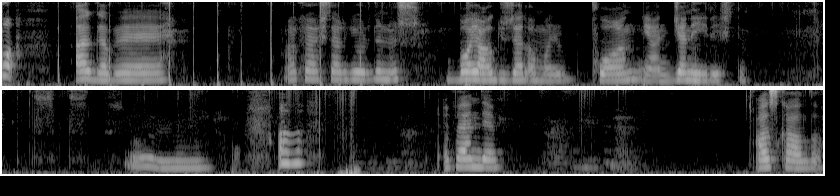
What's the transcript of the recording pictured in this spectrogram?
Ba Aga be. Arkadaşlar gördünüz. Bayağı güzel ama puan yani can iyileştim. Allah. Efendim. Az kaldı.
